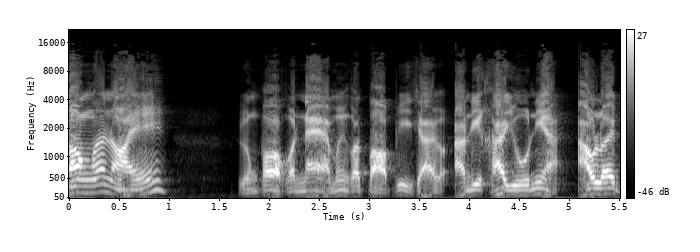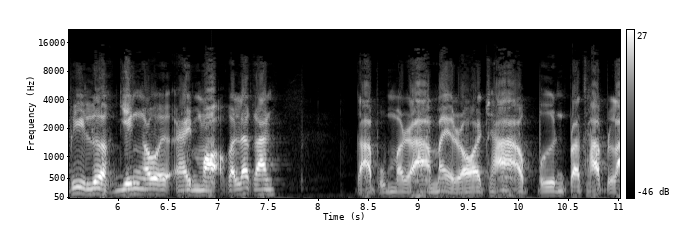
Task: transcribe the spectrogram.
ลองแล้วหน่อย หลวงพ่อก็แน่มึงก็ตอบพี่ชายอันนี้ข้าอยู่เนี่ย เอาเลยพี่เลือกยิงเอาให้เหมาะกันแล้วกันตาภูมิราไม่รอช้าเอาปืนประทับไหล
